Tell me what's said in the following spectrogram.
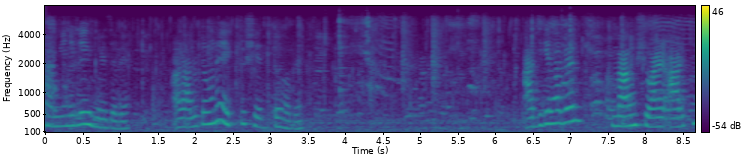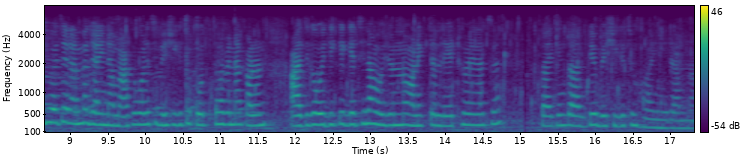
নামিয়ে নিলেই হয়ে যাবে। আর আলুটা মনে হয় একটু সেদ্ধ হবে। আজকে হবে মাংস আর আর কি হয়েছে রান্না জানি না মাকে বলেছি বেশি কিছু করতে হবে না কারণ আজকে ওইদিকে গেছিলাম ওই জন্য অনেকটা লেট হয়ে গেছে। তাই কিন্তু আজকে বেশি কিছু হয়নি রান্না।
